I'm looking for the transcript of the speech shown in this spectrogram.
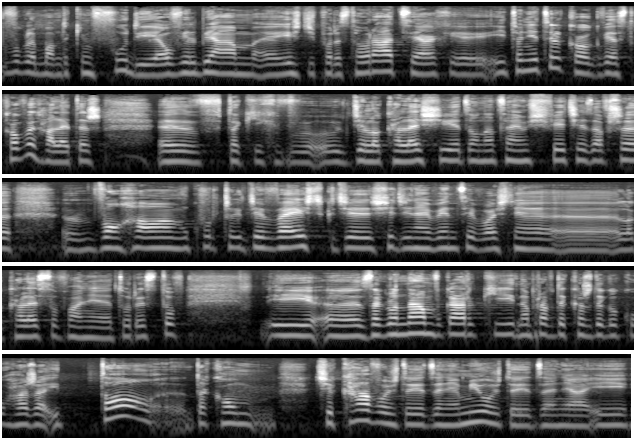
w ogóle byłam takim foodie, ja uwielbiałam e, jeździć po restauracjach e, i to nie tylko gwiazdkowych, ale też e, w takich, gdzie lokalesi jedzą na całym świecie. Zawsze wąchałam, kurczę, gdzie wejść, gdzie siedzi najwięcej właśnie lokalesów, a nie turystów. I zaglądałam w garki naprawdę każdego kucharza i to taką ciekawość do jedzenia, miłość do jedzenia i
